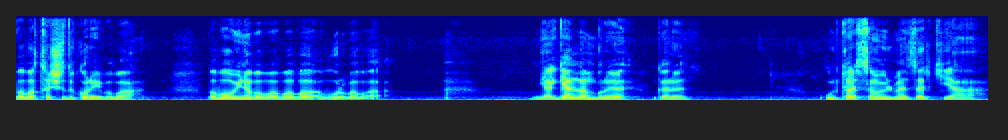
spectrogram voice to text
Baba taşıdık orayı baba. Baba oyna baba baba vur baba. Ya gel lan buraya Garen. Ulti açsam ölmezler ki ya.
